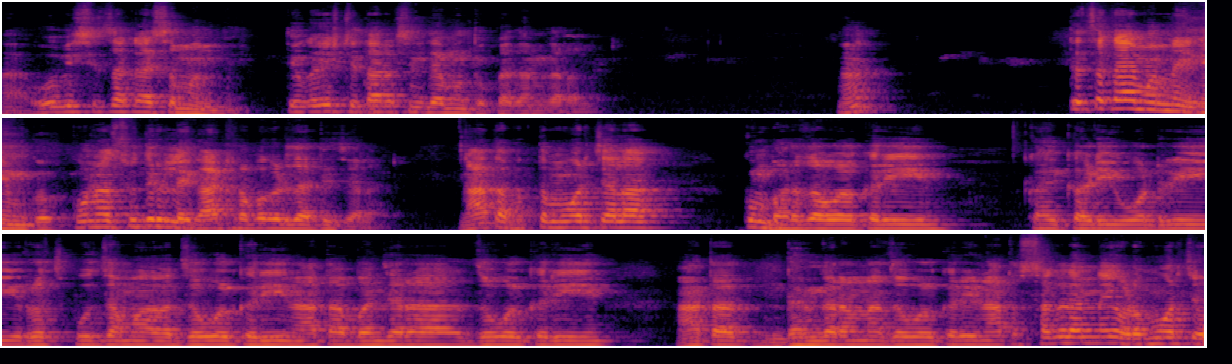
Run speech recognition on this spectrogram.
हां ओबीसीचा काय संबंध नाही? ते काय एसटीत आरक्षण द्या म्हणतो का धनगराला? हां? त्याचं काय म्हणणं आहे नेमकं? कोणा सुधरलंय का अठरा पगड जातीच्याला? आता फक्त मोर्चाला कुंभार जवळ करीन काही कडी ओडरी रजपूत जमा जवळ करीन आता बंजारा जवळ करीन आता धनगरांना जवळ करीन आता सगळ्यांना एवढा मोर्चा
